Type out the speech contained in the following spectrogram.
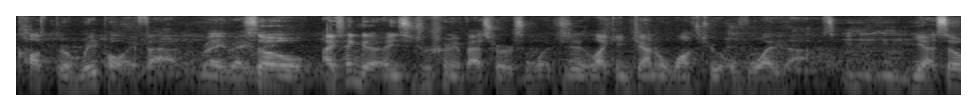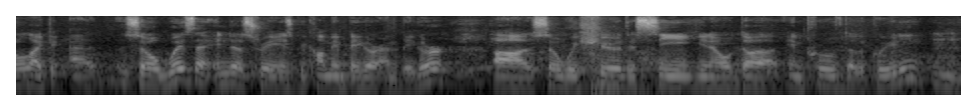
cause the ripple effect. Mm-hmm. Right, right, So I think the institutional investors, like in general, want to avoid that. Mm-hmm, Yeah. So like, uh, so with the industry is becoming bigger and bigger, uh, so we should see you know the improved liquidity, Mm-hmm.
